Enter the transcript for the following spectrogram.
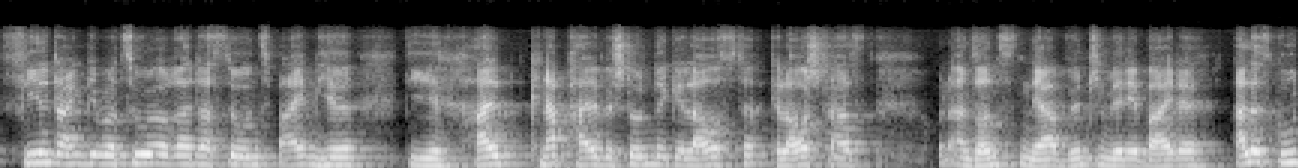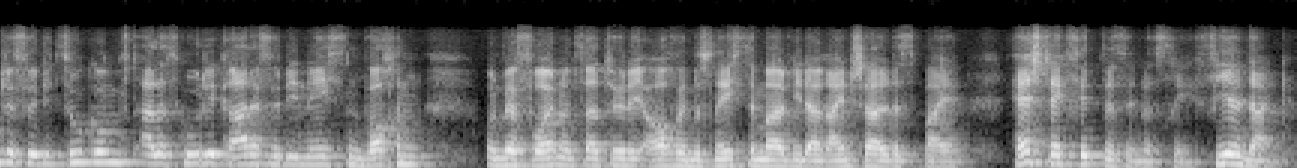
Vielen Dank, lieber Zuhörer, dass du uns beiden hier die halb, knapp halbe Stunde gelauscht, gelauscht hast. Und ansonsten ja, wünschen wir dir beide alles Gute für die Zukunft, alles Gute gerade für die nächsten Wochen. Und wir freuen uns natürlich auch, wenn du das nächste Mal wieder reinschaltest bei Hashtag Fitnessindustrie. Vielen Dank.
